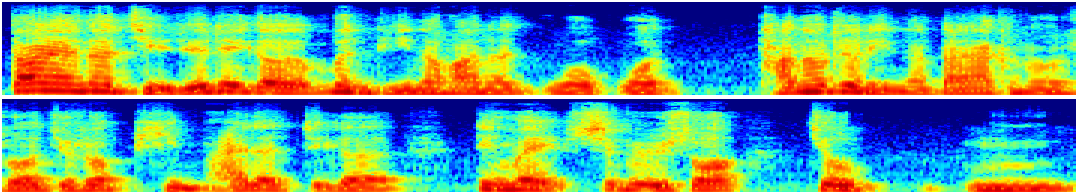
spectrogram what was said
当然呢，解决这个问题的话呢，我我。谈到这里呢，大家可能说，就说品牌的这个定位是不是说就嗯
